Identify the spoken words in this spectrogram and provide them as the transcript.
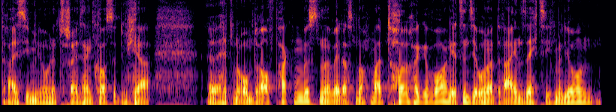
30 Millionen jetzt wahrscheinlich dann kostet im Jahr, äh, hätten wir oben drauf packen müssen, dann wäre das nochmal teurer geworden. Jetzt sind sie aber 163 Millionen,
